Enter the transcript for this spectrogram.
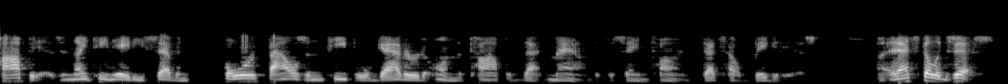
top is, in 1987, 4,000 people gathered on the top of that mound at the same time. That's how big it is. Uh, and that still exists.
